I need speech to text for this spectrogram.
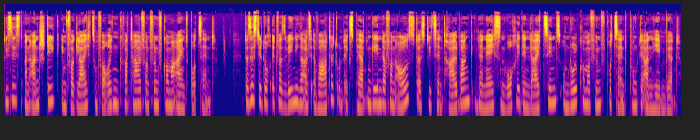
Dies ist ein Anstieg im Vergleich zum vorigen Quartal von 5,1 Prozent. Das ist jedoch etwas weniger als erwartet und Experten gehen davon aus, dass die Zentralbank in der nächsten Woche den Leitzins um 0,5 Prozentpunkte anheben wird.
